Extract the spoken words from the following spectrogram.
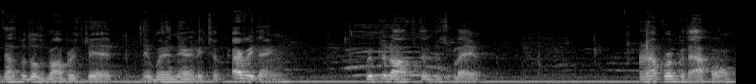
that's what those robbers did. They went in there and they took everything, ripped it off the display. And I've worked with Apple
